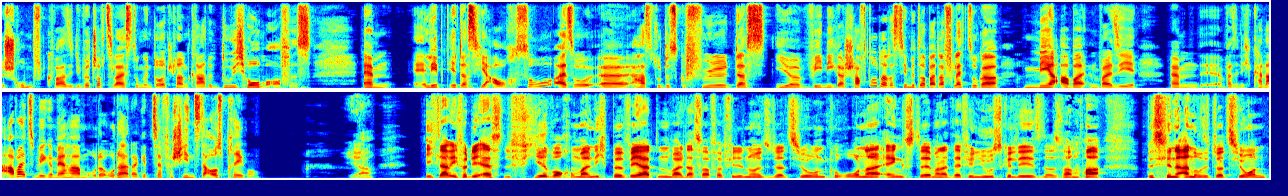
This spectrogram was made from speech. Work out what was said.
schrumpft quasi die Wirtschaftsleistung in Deutschland gerade durch Homeoffice. Ähm, Erlebt ihr das hier auch so? Also äh, hast du das Gefühl, dass ihr weniger schafft oder dass die Mitarbeiter vielleicht sogar mehr arbeiten, weil sie, ähm, äh, weiß ich nicht, keine Arbeitswege mehr haben oder oder? Da gibt's ja verschiedenste Ausprägungen. Ja. Ich glaube, ich würde die ersten vier Wochen mal nicht bewerten, weil das war für viele neue Situationen, Corona, Ängste, man hat sehr viel News gelesen, also es war nochmal ein bisschen eine andere Situation.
